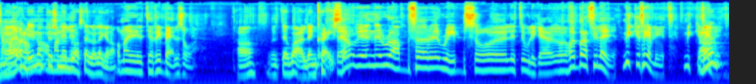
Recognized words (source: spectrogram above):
Kan man ja, göra det är något om som man är ett bra ställe att lägga dem. Om man är lite rebell så. Ja, lite wild and Så crazy. här har vi en rub för eh, ribs och eh, lite olika. Jag har börjat fylla i. Mycket trevligt. Mycket Ja. trevligt.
